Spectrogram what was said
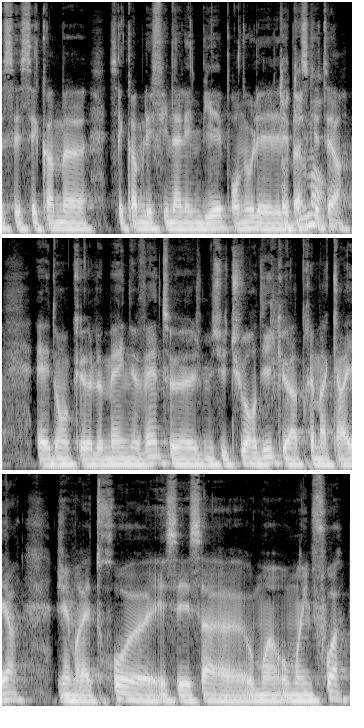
c'est c'est comme euh, c'est comme les finales NBA pour nous les, les basketteurs. Et donc euh, le main event, euh, je me suis toujours dit qu'après ma carrière, j'aimerais trop euh, essayer ça au moins au moins une fois,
